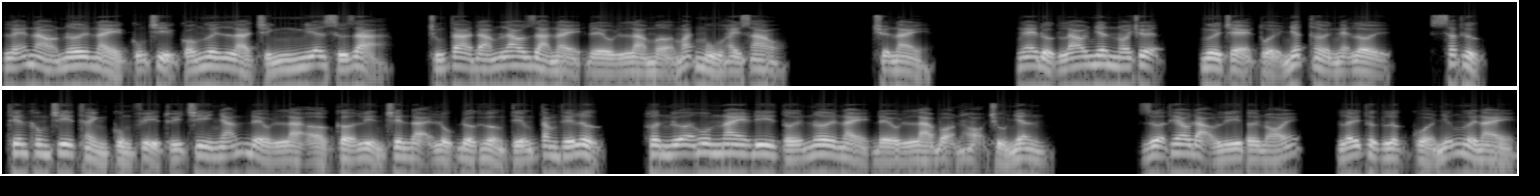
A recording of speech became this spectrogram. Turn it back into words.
lẽ nào nơi này cũng chỉ có ngươi là chính nghĩa sứ giả, chúng ta đám lao già này đều là mở mắt mù hay sao? Chuyện này. Nghe được lao nhân nói chuyện, người trẻ tuổi nhất thời nghe lời, xác thực, thiên không chi thành cùng phỉ thúy chi nhãn đều là ở cờ lìn trên đại lục được hưởng tiếng tăm thế lực hơn nữa hôm nay đi tới nơi này đều là bọn họ chủ nhân. Dựa theo đạo lý tới nói, lấy thực lực của những người này,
